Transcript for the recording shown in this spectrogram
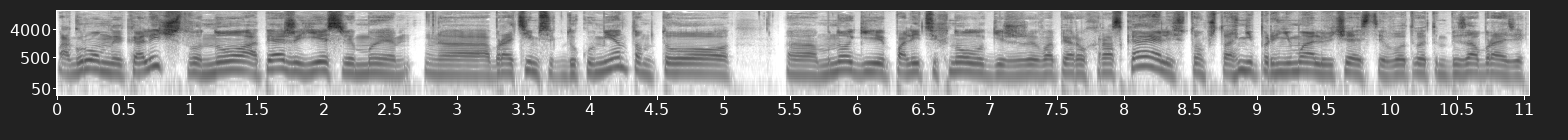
огромное количество, но опять же, если мы э, обратимся к документам, то многие политтехнологи же, во-первых, раскаялись в том, что они принимали участие вот в этом безобразии,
